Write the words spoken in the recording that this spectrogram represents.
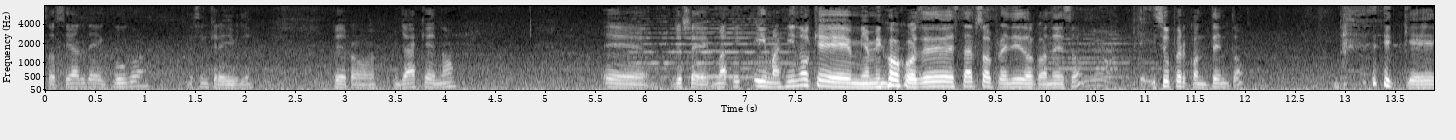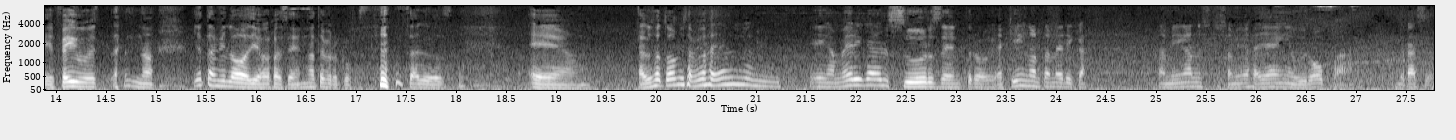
social de Google. Es increíble. Pero ya que no, eh, yo sé, imagino que mi amigo José debe estar sorprendido con eso y súper contento. que Facebook, no, yo también lo odio, José, no te preocupes. saludos. Eh, saludos a todos mis amigos allá en, en, América del Sur, Centro, aquí en Norteamérica. También a nuestros amigos allá en Europa. Gracias,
